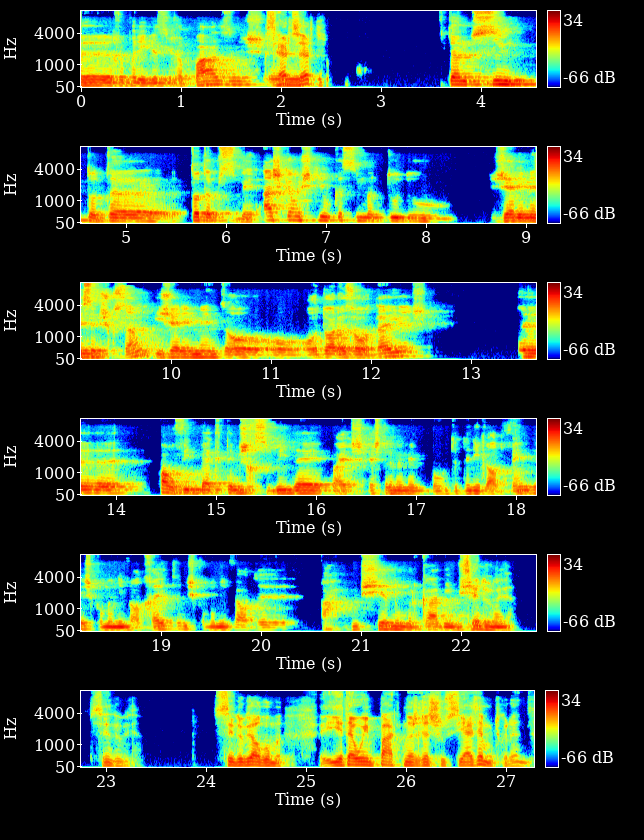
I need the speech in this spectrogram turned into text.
uh, raparigas e rapazes. Certo, uh, certo. Portanto, sim, estou-te a, a perceber. Acho que é um estilo que, acima de tudo, gera imensa discussão e gera imenso ou, ou, ou adoras ou odeias. Uh, pá, o feedback que temos recebido é, pá, é, extremamente bom, tanto a nível de vendas, como a nível de ratings, como a nível de pá, mexer no mercado e mexer Sem dúvida, sem dúvida. Sem dúvida alguma. E até o impacto nas redes sociais é muito grande.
